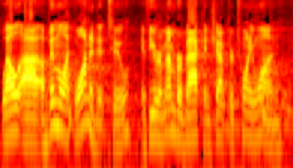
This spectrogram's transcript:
Well, uh, Abimelech wanted it to. If you remember back in chapter 21.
